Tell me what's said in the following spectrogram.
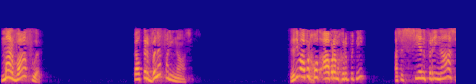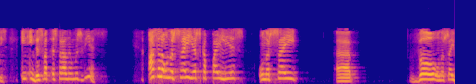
Maar waarvoor? Wel ter wille van die nasies. Dis nie waarvoor God Abraham geroep het nie, as 'n seun vir die nasies. En en dis wat Israel nou moes wees. As hulle onder sy heerskappy lees, onder sy uh wil onder sy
